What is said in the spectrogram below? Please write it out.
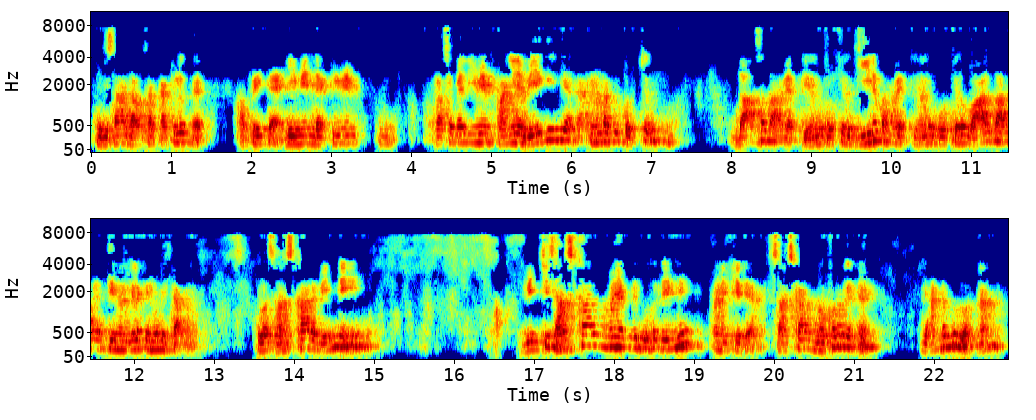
ඒ නිසා දවසක් ඇතුළත අපිට ඇහිමෙන් දැකීමෙන් රස බැලීමෙන් පණින වේගය දිහා දකිනකොට කොච්චර දාස භාවයක් තියෙනවද කොච්චර ජීන භාවයක් තියෙනවද කොච්චර වාල් භාවයක් තියෙනවද කියලා කෙනෙකුට හිතා ගන්න. ඒක සංස්කාර වෙන්නේ වෙච්ච සංස්කාර තමයි අපිට දුක දෙන්නේ අනිත්‍යයට යන. සංස්කාර නොකරගෙන යන්න පුළුවන් නම්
